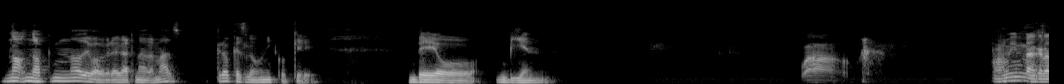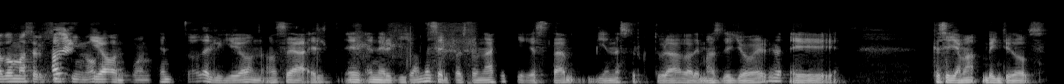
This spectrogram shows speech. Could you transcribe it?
No, no, no debo agregar nada más. Creo que es lo único que veo bien. Wow. A mí me agradó más el hippie, ¿no? Guión. Bueno, En todo el guion, o sea, el, en en el guion es el personaje que está bien estructurado, además de Joel, eh, que se llama 22.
